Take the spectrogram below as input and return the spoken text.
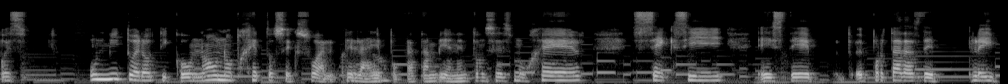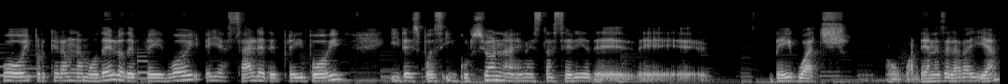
pues un mito erótico, ¿no? Un objeto sexual de la época también. Entonces, mujer, sexy, este, portadas de Playboy, porque era una modelo de Playboy, ella sale de Playboy y después incursiona en esta serie de, de Baywatch o Guardianes de la Bahía.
